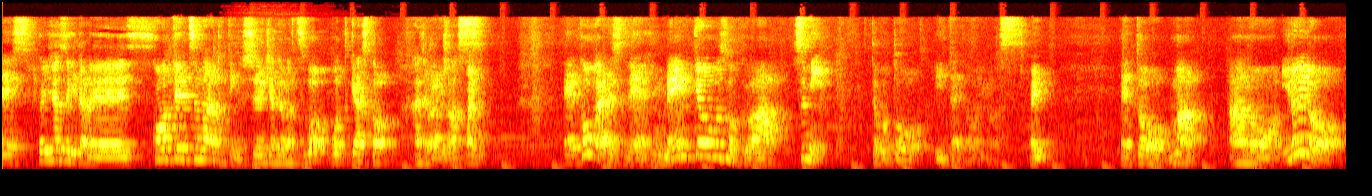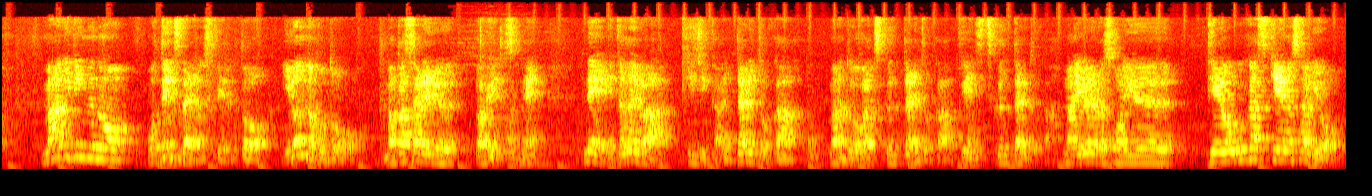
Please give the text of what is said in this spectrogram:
です。藤田杉田です。コンテンツマーケティング集客のツボポッドキャスト始まります、はい。えー今回はですね、うん。勉強不足は罪ってことを言いたいと思います。はい。えっとまああのいろいろマーケティングのお手伝いをしているといろんなことを任されるわけですね、で例えば記事書いたりとか、うまあ、動画作ったりとかページ作ったりとかまあいろいろそういう手を動かす系の作業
